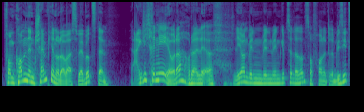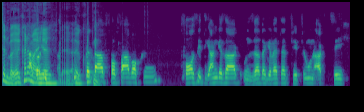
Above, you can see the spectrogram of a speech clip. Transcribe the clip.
vom kommenden Champion oder was? Wer wird's denn? Eigentlich René, oder? Oder Le äh, Leon, wen, wen, wen gibt's denn da sonst noch vorne drin? Wie sieht's denn? Wir können ja mal Also hier ich, äh, ich gucken. da vor ein paar Wochen vorsichtig angesagt und selber gewettet für 85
